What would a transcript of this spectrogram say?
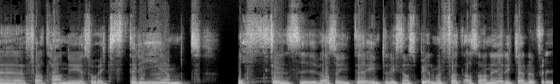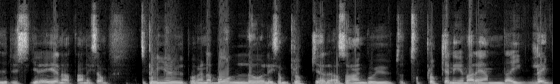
eh, för att han är så extremt offensiv. Alltså inte, inte liksom spel med fötterna. Alltså han är Ricardo Friedrich-grejen. Att han liksom springer ut på varenda boll och liksom plockar. Alltså han går ut och plockar ner varenda inlägg.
